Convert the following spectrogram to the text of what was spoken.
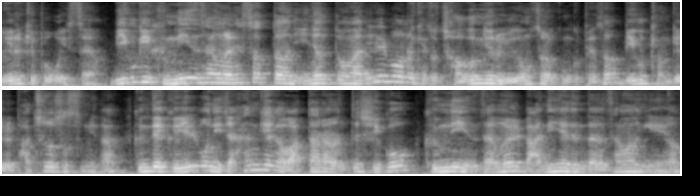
이렇게 보고 있어요. 미국이 금리 인상을 했었던 2년 동안 일본은 계속 저금리로 유동성을 공급해서 미국 경기를 받쳐줬었습니다. 근데 그 일본이 이제 한계가 왔다라는 뜻이고 금리 인상을 많이 해야 된다는 상황이에요.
